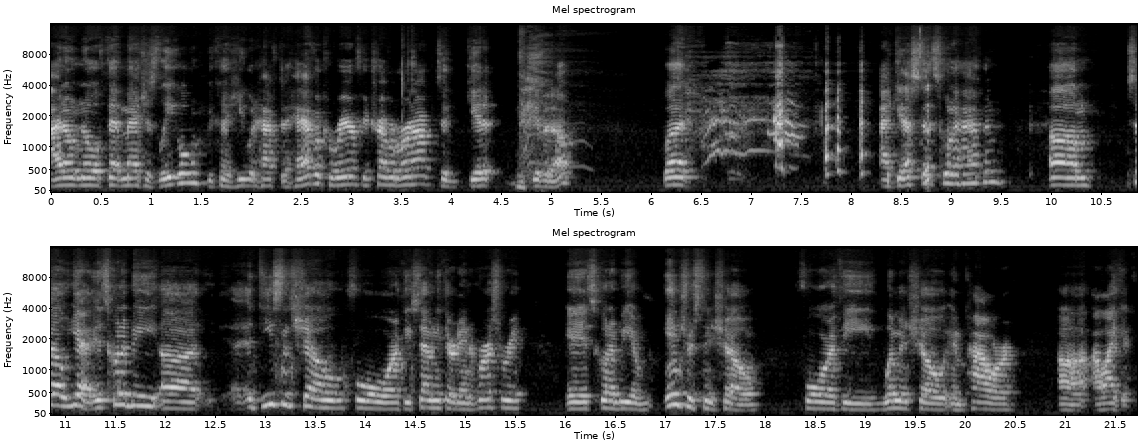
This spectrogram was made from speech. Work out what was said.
I don't know if that match is legal because you would have to have a career if you're Trevor Murdoch to get it, give it up. But I guess that's going to happen. Um, so yeah, it's going to be uh, a decent show for the 73rd anniversary. It's going to be an interesting show for the women's show Empower. Uh, I like it.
